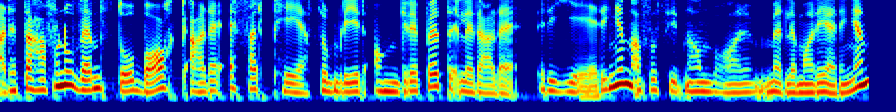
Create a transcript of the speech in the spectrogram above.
er dette her for noe? Hvem står bak? Er det Frp som blir angrepet, eller er det regjeringen, altså siden han var medlem av regjeringen?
